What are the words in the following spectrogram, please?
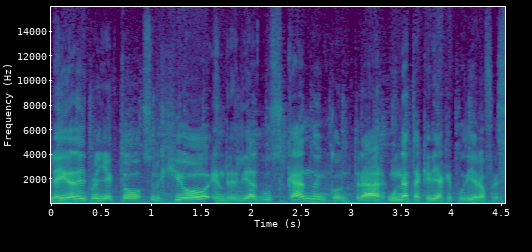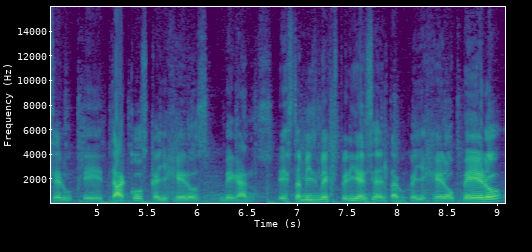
La idea del proyecto surgió en realidad buscando encontrar una taquería que pudiera ofrecer eh, tacos callejeros veganos. Esta misma experiencia del taco callejero, pero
